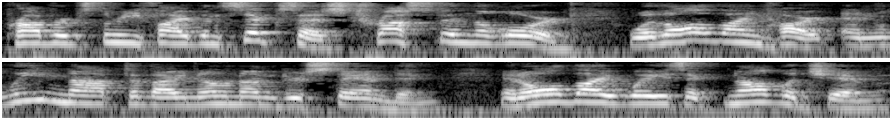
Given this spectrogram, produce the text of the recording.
Proverbs 3 5 and 6 says, Trust in the Lord with all thine heart, and lean not to thine own understanding. In all thy ways acknowledge him,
